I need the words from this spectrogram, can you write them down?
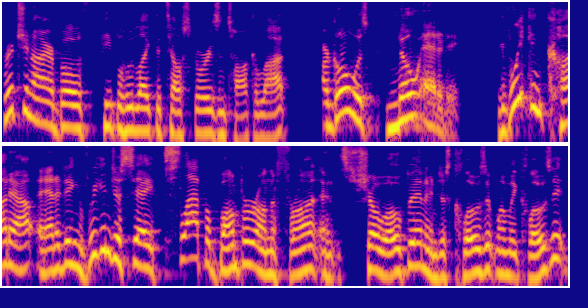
Rich and I are both people who like to tell stories and talk a lot. Our goal was no editing. If we can cut out editing, if we can just say slap a bumper on the front and show open and just close it when we close it,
